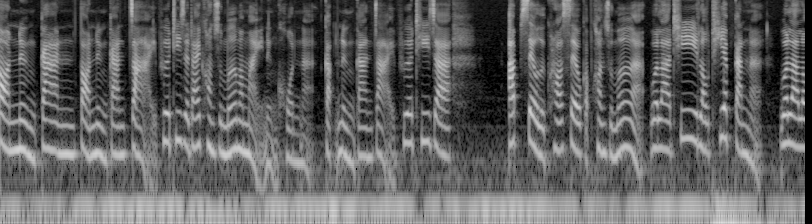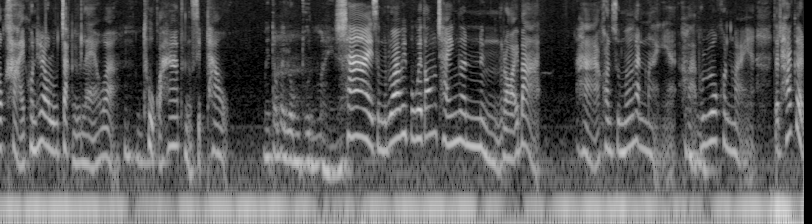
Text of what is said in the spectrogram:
ต่อหนึ่งการต่อหนึ่งการจ่ายเพื่อที่จะได้ consumer มาใหม่หนึ่งคนน่ะกับหนึ่งการจ่ายเพื่อที่จะ up sell หรือ cross sell กับ consumer อะเวลาที่เราเทียบกันน่ะ เวลาเราขายคนที่เรารู้จักอยู่แล้วอะอือหือถูกกว่า5ถึง10เท่า ไม่ต้องไปลงทุนใหม่นะใช่ สมมุติว่าพี่ปุ๊กไม่ต้องใช้เงิน100บาท หาคอน sumer คนใหม่อะหาผู้บริโภคคนใหม่อะแต่ถ้าเกิด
